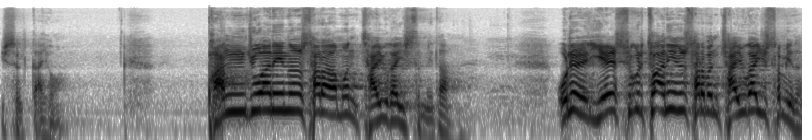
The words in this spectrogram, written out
있을까요? 방주 안에 있는 사람은 자유가 있습니다. 오늘 예수 그리스도 안에 있는 사람은 자유가 있습니다.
